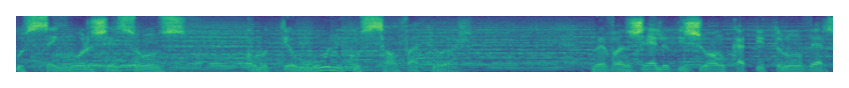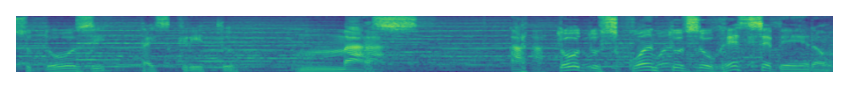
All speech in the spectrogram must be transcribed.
o Senhor Jesus como teu único Salvador. No Evangelho de João, capítulo 1, verso 12, está escrito: Mas a todos quantos o receberam,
